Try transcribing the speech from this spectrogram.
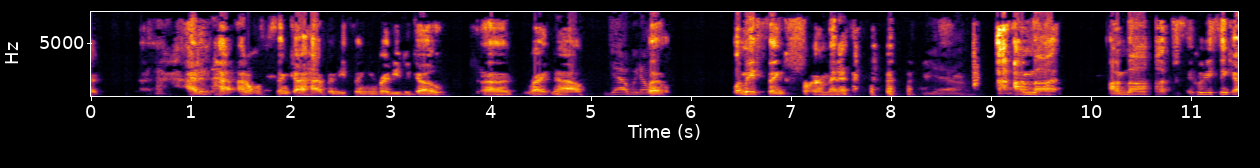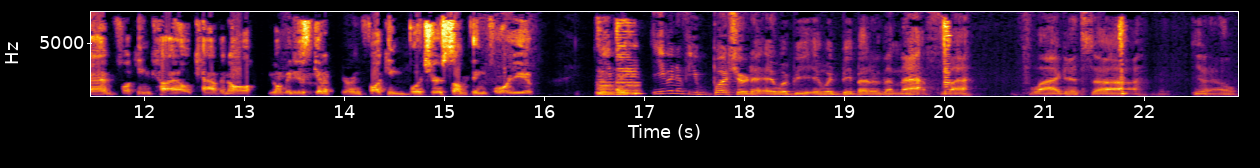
I, I didn't have I don't think I have anything ready to go uh, right now. yeah, we don't. But let me think for a minute. Yeah, I- I'm not. I'm not. Who do you think I am? Fucking Kyle Kavanaugh? You want me to just get up here and fucking butcher something for you? Even if you butchered it, it would be it would be better than that flag. Flag. It's uh, you know,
